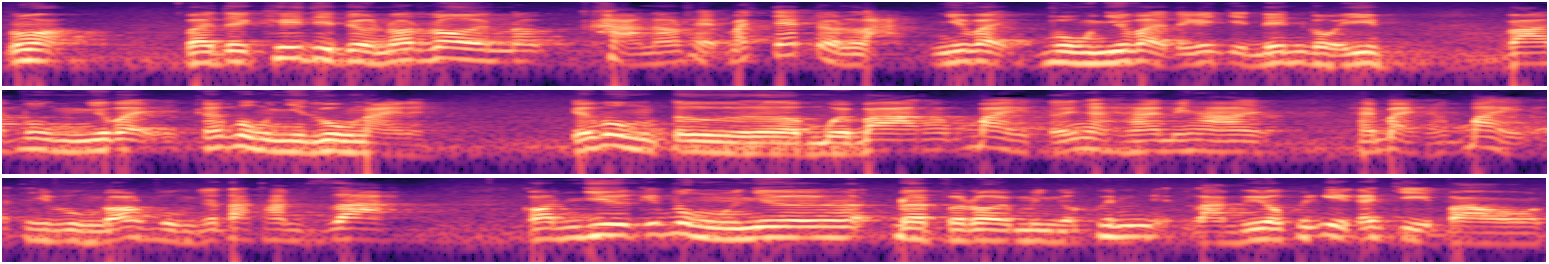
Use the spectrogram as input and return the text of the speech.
Đúng không ạ? Vậy thì khi thị trường nó rơi, nó khả năng sẽ bắt chết trở lại như vậy, vùng như vậy thì các chị nên ngồi im. Và vùng như vậy, các vùng nhìn vùng này này, cái vùng từ ờ, 13 tháng 7 tới ngày 22 27 tháng 7 thì vùng đó là vùng chúng ta tham gia. Còn như cái vùng như đợt vừa rồi mình có khuyến làm video khuyến nghị các chị vào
